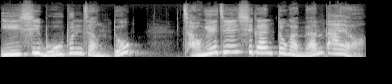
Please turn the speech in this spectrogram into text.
25분 정도 정해진 시간 동안만 봐요.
